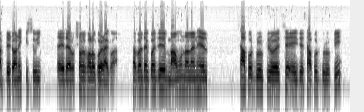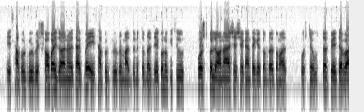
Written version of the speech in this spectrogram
আপডেট অনেক কিছুই এটা সবাই ফলো করে রাখবা। তারপর দেখবা যে মামুন অনলাইন হেল্প সাপোর্ট গ্রুপটি রয়েছে, এই যে সাপোর্ট গ্রুপটি এই সাপোর্ট গ্রুপে সবাই জয়েন হয়ে থাকবে। এই সাপোর্ট গ্রুপের মাধ্যমে তোমরা যে কোনো কিছু পোস্ট করলে অনায়াসে সেখান থেকে তোমরা তোমার প্রশ্নের উত্তর পেয়ে যাবা।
